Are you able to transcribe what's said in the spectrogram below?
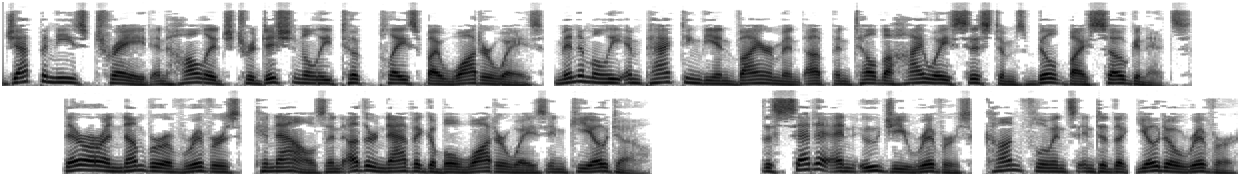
Japanese trade and haulage traditionally took place by waterways, minimally impacting the environment up until the highway systems built by shogunates. There are a number of rivers, canals and other navigable waterways in Kyoto. The Seta and Uji rivers, confluence into the Yodo River,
